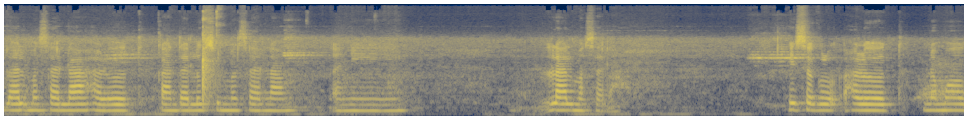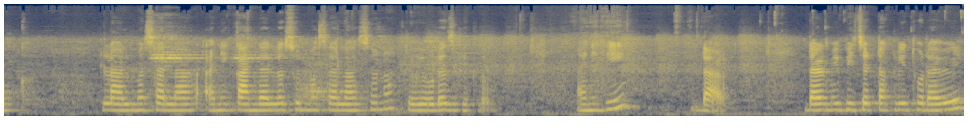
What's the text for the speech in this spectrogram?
लाल मसाला हळद कांदा लसूण मसाला आणि लाल मसाला. हे सगळं हळद नमक लाल मसाला आणि कांदा लसूण मसाला असो ना तो एवढंच घेतलं. आणि ही डाळ. डाळ मी भिजत टाकली थोडा वेळ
